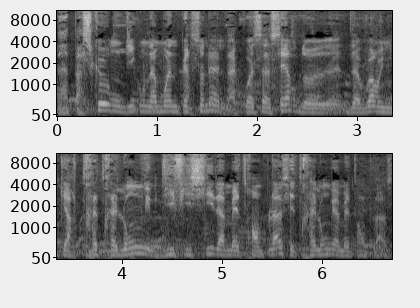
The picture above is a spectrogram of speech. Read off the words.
Ben Parce qu'on dit qu'on a moins de personnel. À quoi ça sert d'avoir une carte très très longue, difficile à mettre en place et très longue à mettre en place?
